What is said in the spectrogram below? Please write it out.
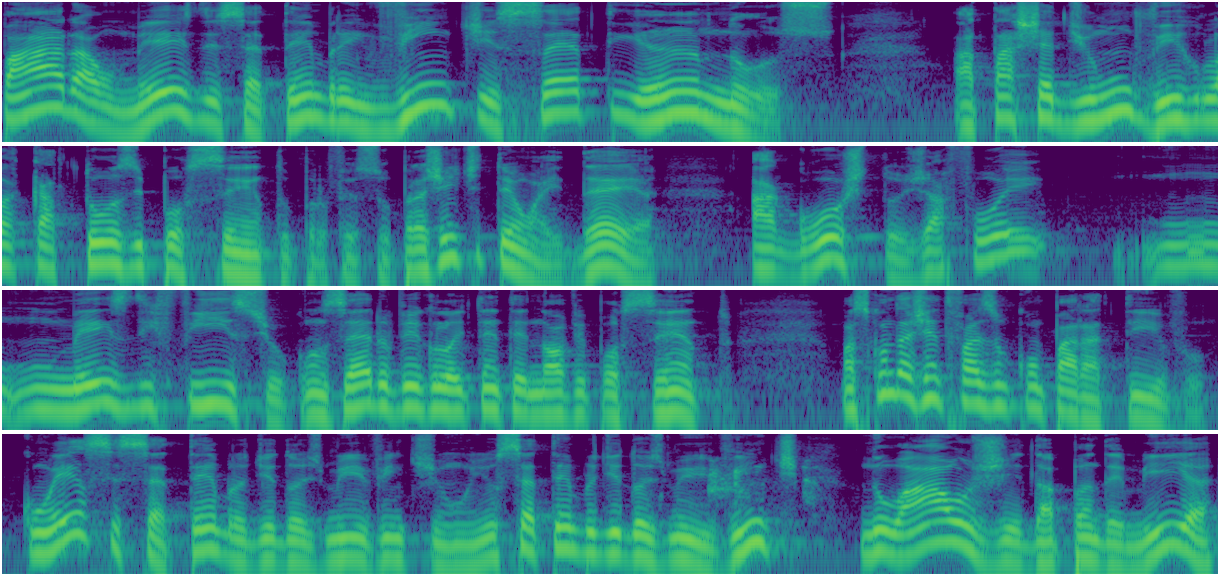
para o mês de setembro em 27 anos. A taxa é de 1,14%, professor. Para a gente ter uma ideia, agosto já foi um, um mês difícil, com 0,89%. Mas quando a gente faz um comparativo com esse setembro de 2021 e o setembro de 2020, no auge da pandemia,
